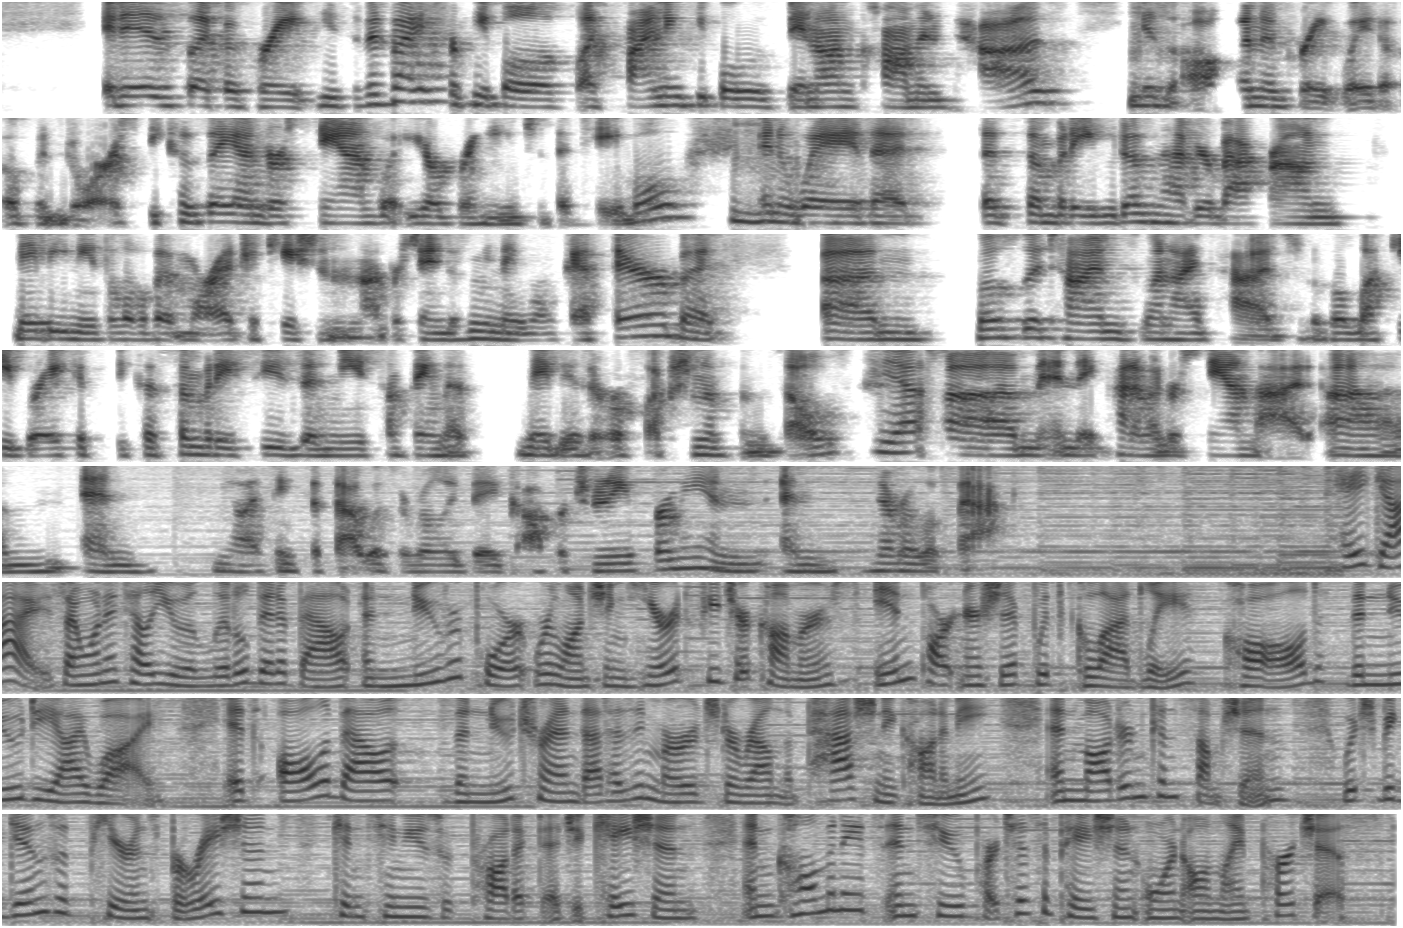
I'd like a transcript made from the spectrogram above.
it is like a great piece of advice for people of like finding people who've been on common paths mm-hmm. is often a great way to open doors because they understand what you're bringing to the table mm-hmm. in a way that that somebody who doesn't have your background maybe needs a little bit more education and understanding. Doesn't mean they won't get there, but um, most of the times when I've had sort of a lucky break, it's because somebody sees in me something that maybe is a reflection of themselves. Yes. Um, and they kind of understand that. Um, and, you know, I think that that was a really big opportunity for me and, and never look back. Hey guys, I want to tell you a little bit about a new report we're launching here at Future Commerce in partnership with Gladly called The New DIY. It's all about the new trend that has emerged around the passion economy and modern consumption, which begins with peer inspiration, continues with product education, and culminates into participation or an online purchase.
